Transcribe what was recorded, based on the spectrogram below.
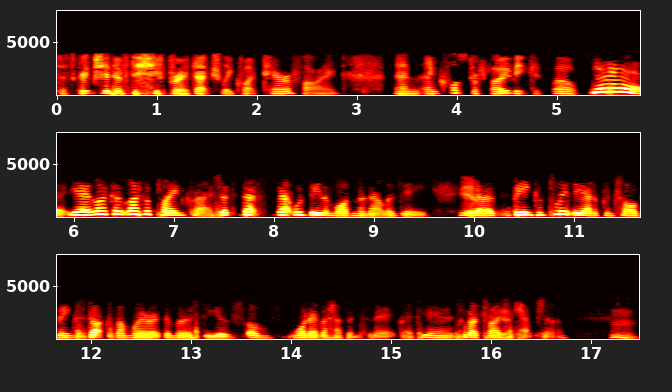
description of the shipwreck actually quite terrifying and, and claustrophobic as well. Yeah, yeah, like a like a plane crash. That that's that would be the modern analogy. Yeah. You know, being completely out of control, being stuck somewhere at the mercy of of whatever happens next. Yeah, it's what I tried Yeah. to capture. Mm.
